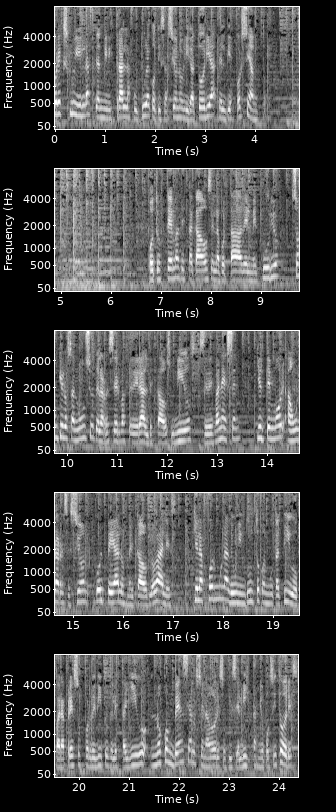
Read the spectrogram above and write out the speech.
por excluirlas de administrar la futura cotización obligatoria del 10%. Otros temas destacados en la portada del Mercurio son que los anuncios de la Reserva Federal de Estados Unidos se desvanecen y el temor a una recesión golpea los mercados globales, que la fórmula de un indulto conmutativo para presos por delitos del estallido no convence a los senadores oficialistas ni opositores,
